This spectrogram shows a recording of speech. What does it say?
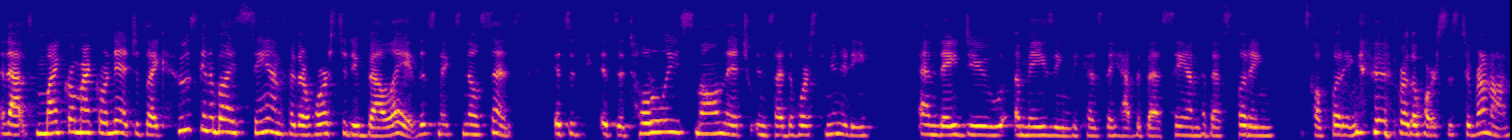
and that's micro micro niche it's like who's going to buy sand for their horse to do ballet this makes no sense it's a it's a totally small niche inside the horse community and they do amazing because they have the best sand the best footing it's called footing for the horses to run on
